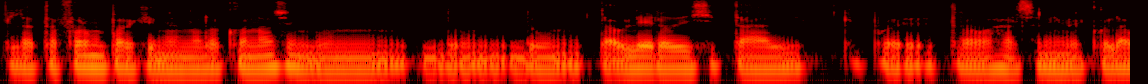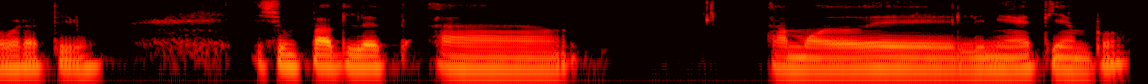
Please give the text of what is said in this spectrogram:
plataforma, para quienes no lo conocen, de un, de un tablero digital que puede trabajarse a nivel colaborativo. Hice un Padlet a a modo de línea de tiempo,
